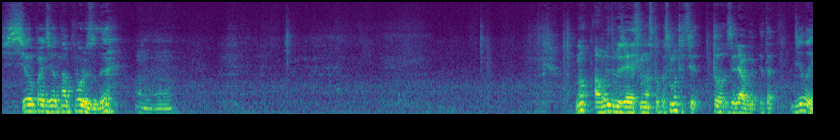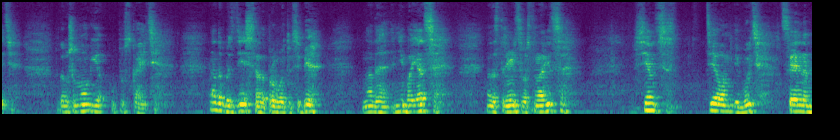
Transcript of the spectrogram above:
Все пойдет на пользу, да? Мгм. Ну, а вы, друзья, если нас только смотрите, то зря вы это делаете, потому что многие упускаете. Надо быть здесь, надо пробовать на себе, надо не бояться, надо стремиться восстановиться всем телом и быть цельным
